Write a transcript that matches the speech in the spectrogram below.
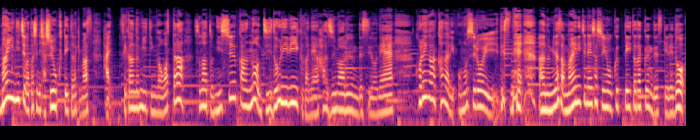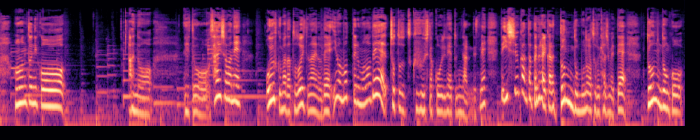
毎日私に写真を送っていただきます。はい。セカンドミーティングが終わったら、その後2週間の自撮りウィークがね、始まるんですよね。これがかなり面白いですね。あの、皆さん毎日ね、写真を送っていただくんですけれど、本当にこう、あの、えっ、と、最初はね、お洋服まだ届いてないので、今持ってるものでちょっとずつ工夫したコーディネートになるんですね。で、1週間経ったぐらいからどんどん物が届き始めて、どんどんこ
